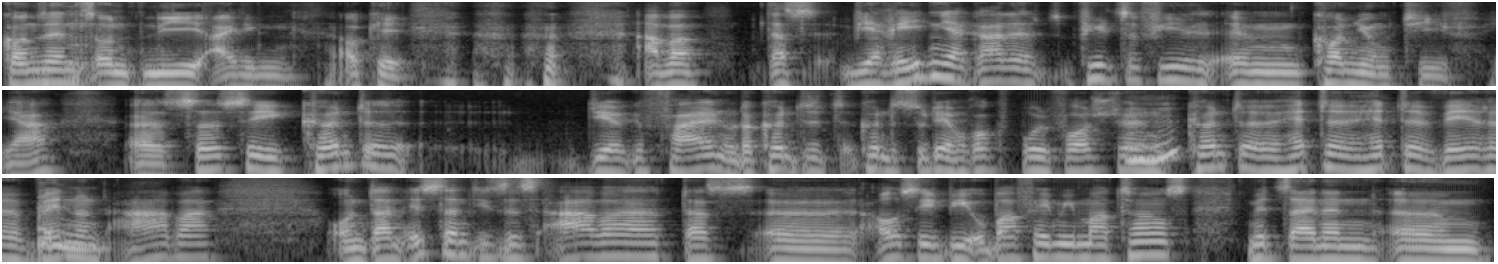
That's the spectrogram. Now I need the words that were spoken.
Konsens und nie einigen. Okay. Aber das, wir reden ja gerade viel zu viel im Konjunktiv, ja. Äh, Cersei könnte dir gefallen oder könntet, könntest du dir im Rockpool vorstellen, könnte, hätte, hätte, wäre, wenn und aber. Und dann ist dann dieses Aber, das äh, aussieht wie Obafemi Martins mit seinen ähm,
